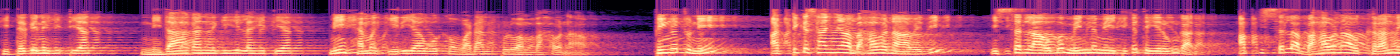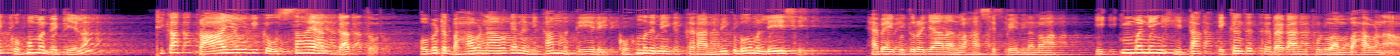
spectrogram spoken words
හිටගෙන හිටියත් නිදාගන්න ගිහිල්ලා හිටියත් මේ හැම ඉරියව්වකම වඩන්න පුළුවන් භාවනාව. පිංහතුනේ අට්ටික සංඥා භාවනාවේදී ඉස්සරලා ඔබ මෙන්න මේ ටික තේරුම් ගන්න. අපි ඉස්සරලා භාවනාව කරන්නේ කොහොමද කියලා ටිකක් ප්‍රායෝගික උත්සාහයක් ගත්තොත් ඔබට භාවනාව ගැන නිකම්ම තේරෙයි. කොහොමද මේක කරන්නේ? මේක බොහොම ලේසි. හැබැයි බුදුරජාණන් වහන්සේ පෙන්නනවා ඉක්මනින් හිතක් එකඟ කරගන්න පුළුවන් භාවනාව.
